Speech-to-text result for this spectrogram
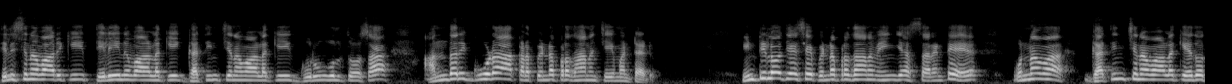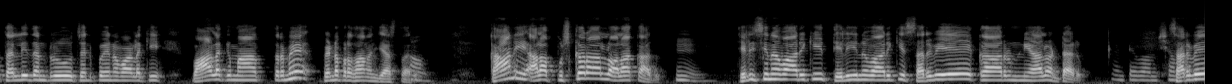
తెలిసిన వారికి తెలియని వాళ్ళకి గతించిన వాళ్ళకి గురువులతో సహా అందరికి కూడా అక్కడ పిండ ప్రదానం చేయమంటాడు. ఇంటిలో చేసే పిండ ప్రదానం ఏం చేస్తారంటే ఉన్నవ గతించిన వాళ్ళకి ఏదో తల్లిదండ్రులు చనిపోయిన వాళ్ళకి వాళ్ళకి మాత్రమే పిండ ప్రదానం చేస్తారు. కానీ అలా పుష్కరాల్లో అలా కాదు. తెలిసిన వారికి తెలియని వారికి సర్వే కారుణ్యాలు అంటారు. సర్వే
